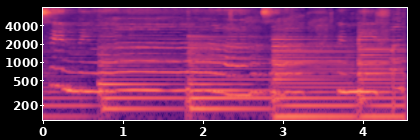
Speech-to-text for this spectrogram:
sin mi last, mi mi fan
